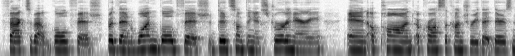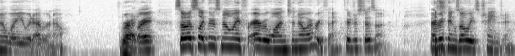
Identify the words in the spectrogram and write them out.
facts about goldfish, but then one goldfish did something extraordinary in a pond across the country that there's no way you would ever know. right. Right? So it's like there's no way for everyone to know everything. There just isn't. Everything's always changing.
